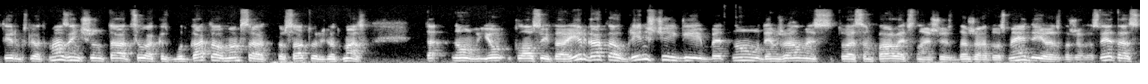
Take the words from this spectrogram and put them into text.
tirgus ļoti maziņš, un tādu cilvēku, kas būtu gatavi maksāt par saturu, ir ļoti maz. Ta, nu, klausītāji ir gatavi, brīnišķīgi, bet, nu, diemžēl, mēs to esam pārliecinājušies dažādos mēdījos, dažādās vietās.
